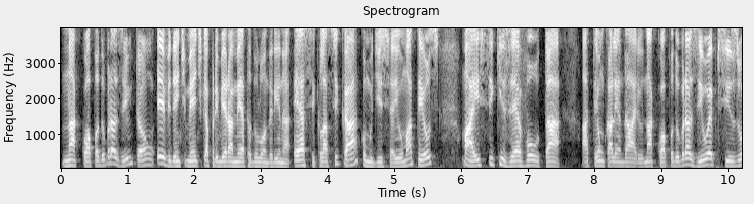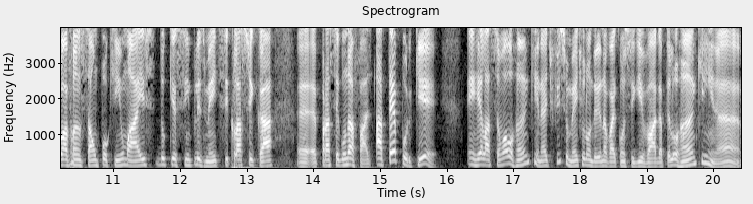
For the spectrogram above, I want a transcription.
na Copa do Brasil. Então, evidentemente que a primeira meta do Londrina é se classificar, como disse aí o Matheus, mas se quiser voltar a ter um calendário na Copa do Brasil, é preciso avançar um pouquinho mais do que simplesmente se classificar eh, para a segunda fase. Até porque em relação ao ranking, né? Dificilmente o Londrina vai conseguir vaga pelo ranking, né?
